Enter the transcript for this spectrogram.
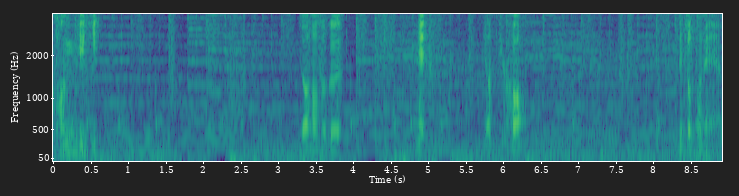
感激。じゃあ早速ねやっていくか。でちょっとね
